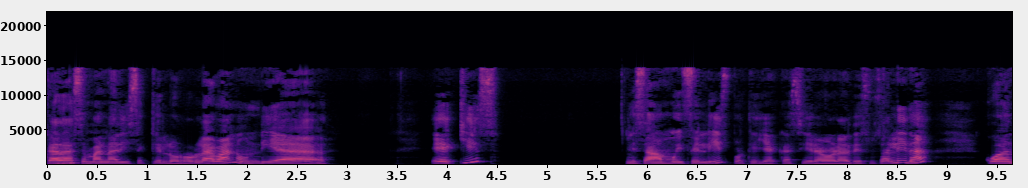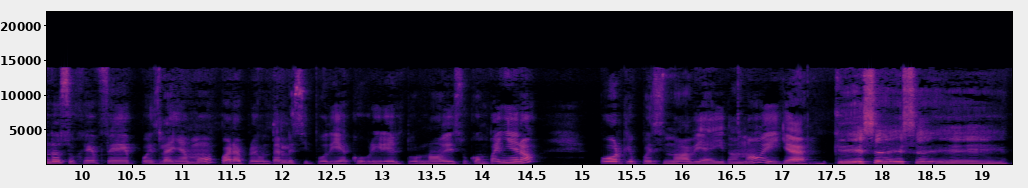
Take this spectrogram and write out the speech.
Cada semana dice que lo rolaban un día X. Estaba muy feliz porque ya casi era hora de su salida cuando su jefe pues la llamó para preguntarle si podía cubrir el turno de su compañero porque pues no había ido, ¿no? Ella Que ese, ese, eh,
